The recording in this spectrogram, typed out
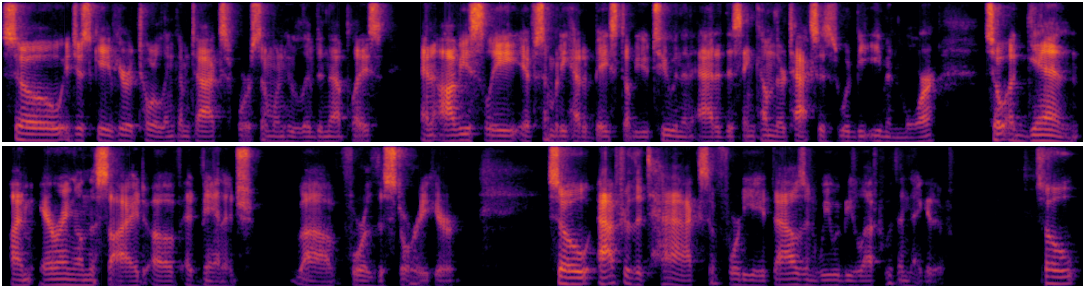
So it just gave here a total income tax for someone who lived in that place. And obviously, if somebody had a base W 2 and then added this income, their taxes would be even more. So again, I'm erring on the side of advantage uh, for the story here. So after the tax of 48,000, we would be left with a negative. So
